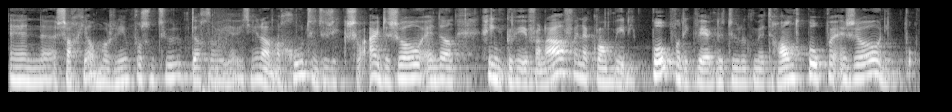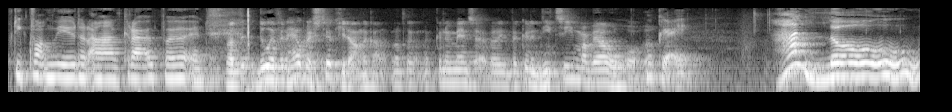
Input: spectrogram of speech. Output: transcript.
En eh, zag je allemaal rimpels natuurlijk. Ik dacht, oh jeetje, nou maar goed. Dus ik zwaaide zo en dan ging ik er weer vanaf. En dan kwam weer die pop, want ik werk natuurlijk met handpoppen en zo. Die pop die kwam weer eraan kruipen. En Want, doe even een heel klein stukje dan. Want dan kunnen mensen, we kunnen het niet zien, maar wel horen. Oké. Hallo,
